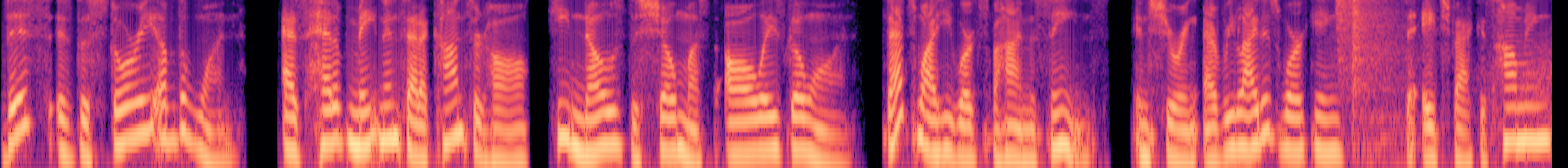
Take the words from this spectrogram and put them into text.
This is the story of the one. As head of maintenance at a concert hall, he knows the show must always go on. That's why he works behind the scenes, ensuring every light is working, the HVAC is humming,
